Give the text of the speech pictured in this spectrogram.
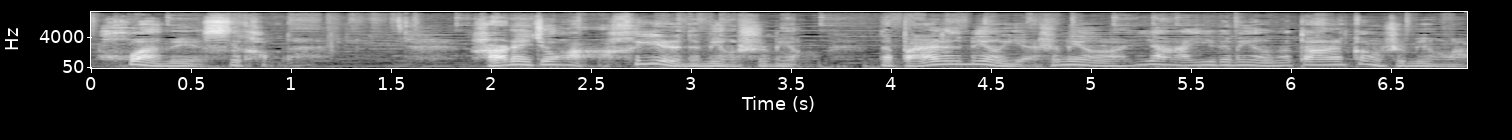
换位思考难。还是那句话，黑人的命是命，那白人的命也是命啊，亚裔的命那当然更是命了。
